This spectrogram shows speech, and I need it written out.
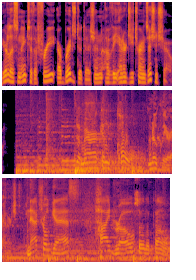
You're listening to the free abridged edition of the Energy Transition Show. American coal, nuclear energy, natural gas, hydro, solar power,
